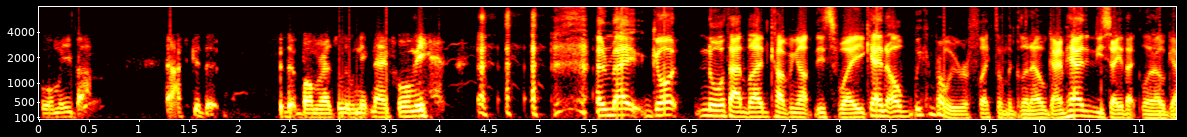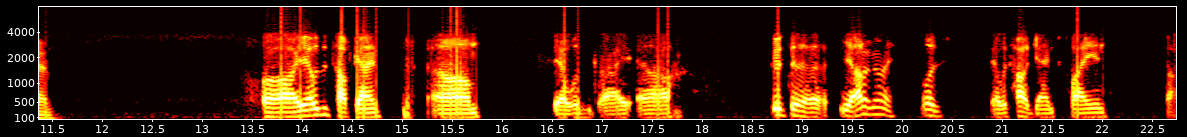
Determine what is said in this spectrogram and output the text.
for me, but nah, it's good that good that Bomber has a little nickname for me. And mate, got North Adelaide coming up this week, and oh, we can probably reflect on the Glenelg game. How did you see that Glenelg game? Oh yeah, it was a tough game. Um, yeah, it wasn't great. Uh, good to yeah, I don't know. It was it was a hard game to play in. But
